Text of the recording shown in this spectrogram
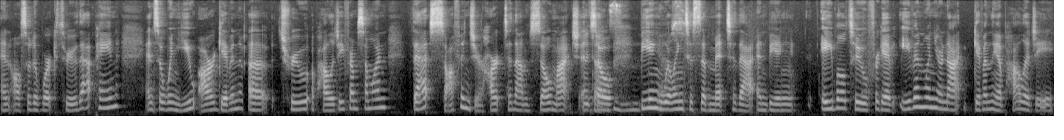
and also to work through that pain. And so when you are given a true apology from someone, that softens your heart to them so much. And so mm-hmm. being willing to submit to that and being able to forgive even when you're not given the apology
